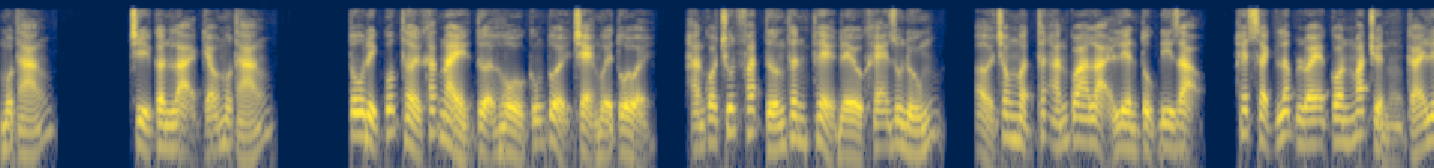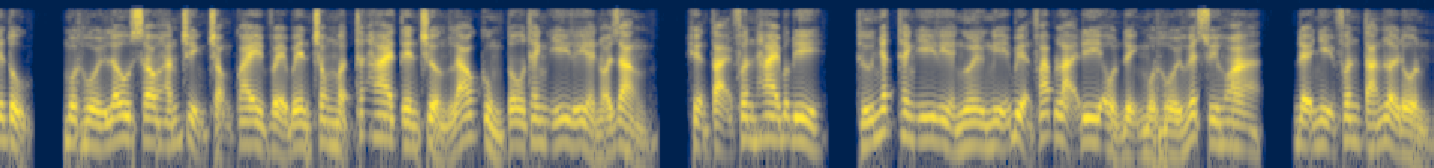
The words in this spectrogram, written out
Một tháng, chỉ cần lại kéo một tháng. Tô địch quốc thời khắc này tựa hồ cũng tuổi trẻ mười tuổi, hắn có chút phát tướng thân thể đều khẽ run đúng, ở trong mật thất hắn qua lại liên tục đi dạo, hết sạch lấp loe con mắt chuyển cái liên tục, một hồi lâu sau hắn trịnh trọng quay về bên trong mật thất hai tên trưởng lão cùng tô thanh y lìa nói rằng, hiện tại phân hai bước đi thứ nhất thanh y thì ngươi nghĩ biện pháp lại đi ổn định một hồi huyết suy hoa, đệ nhị phân tán lời đồn,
